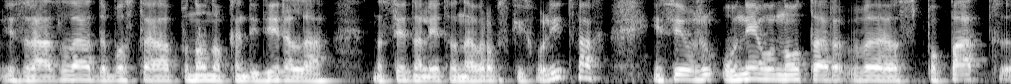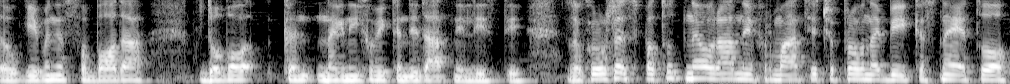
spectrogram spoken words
izrazila, da boste ponovno kandidirala naslednjo leto na evropskih volitvah in se je že unev noter v spopad v gibanje Svoboda, kdo bo na njihovi kandidatni listi. Zakrožile se pa tudi neuradne informacije, čeprav naj bi kasneje to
